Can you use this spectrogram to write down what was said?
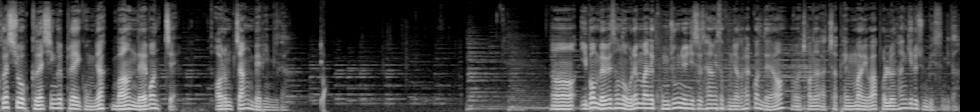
클래시 오브 클랜 싱글플레이 공략 44번째 얼음장 맵입니다. 어, 이번 맵에서는 오랜만에 공중 유닛을 사용해서 공략을 할 건데요. 어, 저는 아처 100마리와 벌룬 1기를 준비했습니다.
